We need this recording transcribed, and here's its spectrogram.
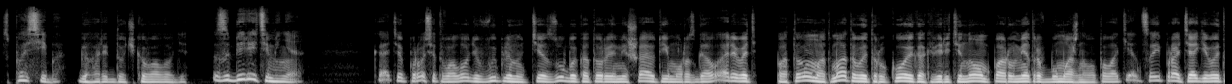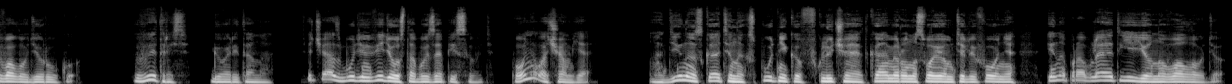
«Спасибо», — говорит дочка Володи. «Заберите меня». Катя просит Володю выплюнуть те зубы, которые мешают ему разговаривать, потом отматывает рукой, как веретеном, пару метров бумажного полотенца и протягивает Володе руку. «Вытрись», — говорит она. «Сейчас будем видео с тобой записывать. Понял, о чем я?» Один из Катиных спутников включает камеру на своем телефоне и направляет ее на Володю.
